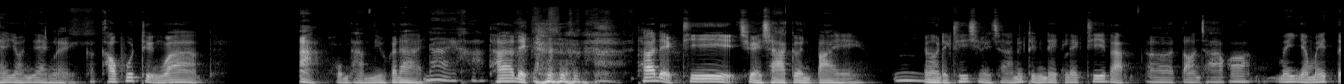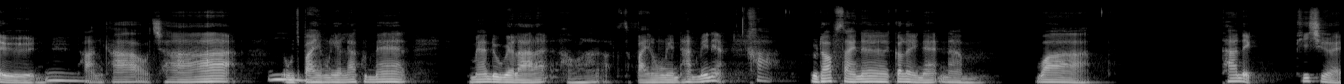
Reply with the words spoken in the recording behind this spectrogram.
ให้ย้อนแยงเลย เขาพูดถึงว่า อะผมถามนิวก็ได้ได้ค่ะ ถ้าเด็ก ถ้าเด็กที่เฉื่อยชาเกินไปอืมเออเด็กที่เฉื่อยชา นึกถึงเด็กเล็กที่แบบเออตอนเช้าก็ไม่ยังไม่ตื่นอืมทานข้าวช้าอืมหนูจะไปโรงเรียนแล้วคุณแม่ แม่ดูเวลาแล้วเอาละจะไปโรงเรียนทันไหมเนี่ยค่ะรูดอล์ฟ สไตเนอร์ก็เลยแนะนำว่า ถ้าเด็กที่เฉื่อย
